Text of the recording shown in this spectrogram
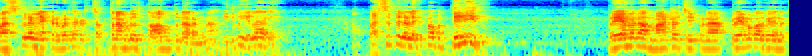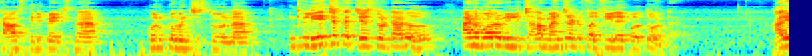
పసిపిల్లల్ని ఎక్కడ పెడితే అక్కడ చెత్తనాకుడు తాగుతున్నారన్న ఇదిగో ఇలాగే. ఆ పసిపిల్లలకి పాపం తెలియదు ప్రేమగా మాటలు చెప్పినా ప్రేమ వాళ్ళకి ఏదైనా కావాల్సి తినిపించినా కొనుక్కోమని ఇస్తూ ఉన్నా ఇంక వీళ్ళు ఏ చెప్తే చేస్తుంటారు అండ్ మరో వీళ్ళు చాలా మంచినట్టు వాళ్ళు ఫీల్ అయిపోతూ ఉంటారు. అది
